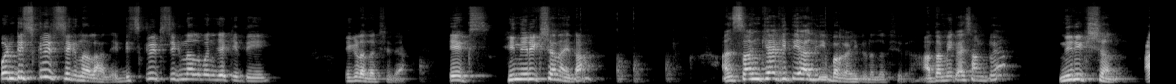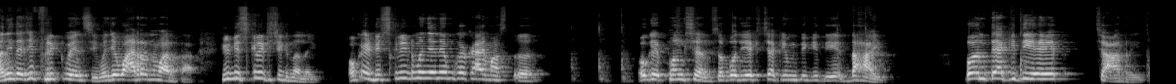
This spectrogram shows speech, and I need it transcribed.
पण डिस्क्रीट सिग्नल आले. डिस्क्रीट सिग्नल म्हणजे किती? इकडे लक्ष द्या. एक्स ही निरीक्षण आहेत हा. आणि संख्या किती आली? बघा इकडे लक्ष द्या. आता मी काय सांगतोय? निरीक्षण. आणि त्याची फ्रिक्वेन्सी म्हणजे वारंवारता. ही डिस्क्रीट सिग्नल आहे. ओके डिस्क्रीट म्हणजे नेमकं काय मास्तर ओके फंक्शन सपोज एक्सच्या किमती किती आहेत? दहा आहेत. पण त्या किती आहेत? चार आहेत.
